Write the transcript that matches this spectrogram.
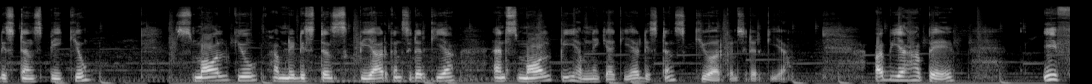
distance P Q small Q हमने डिस्टेंस पी आर कंसिडर किया एंड स्मॉल पी हमने क्या किया डिस्टेंस क्यू आर कंसिडर किया अब यहाँ पे if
